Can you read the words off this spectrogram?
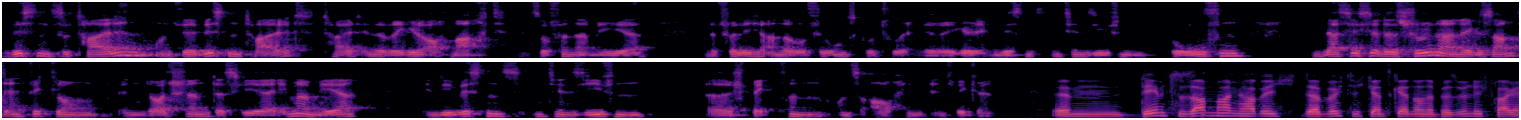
Wissen zu teilen. Und wer Wissen teilt, teilt in der Regel auch Macht. Insofern haben wir hier eine völlig andere Führungskultur in der Regel in wissensintensiven Berufen. Das ist ja das Schöne an der Gesamtentwicklung in Deutschland, dass wir immer mehr in die wissensintensiven äh, Spektren uns auch hin entwickeln. In dem Zusammenhang habe ich, da möchte ich ganz gerne noch eine persönliche Frage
